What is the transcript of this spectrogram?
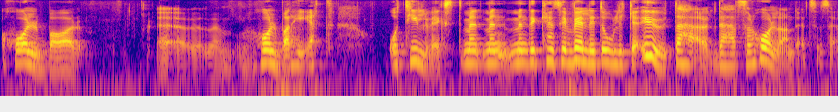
hållbar, eh, hållbarhet och tillväxt. Men, men, men det kan se väldigt olika ut det här, det här förhållandet. Så att säga.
